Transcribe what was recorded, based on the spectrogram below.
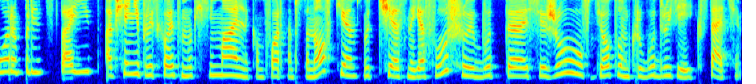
скоро предстоит. Общение происходит в максимально комфортной обстановке. Вот честно, я слушаю, будто сижу в теплом кругу друзей. Кстати,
